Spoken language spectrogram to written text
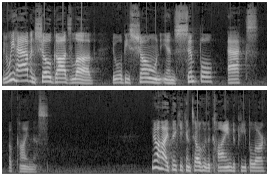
When we have and show God's love, it will be shown in simple acts of kindness. You know how I think you can tell who the kind people are?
